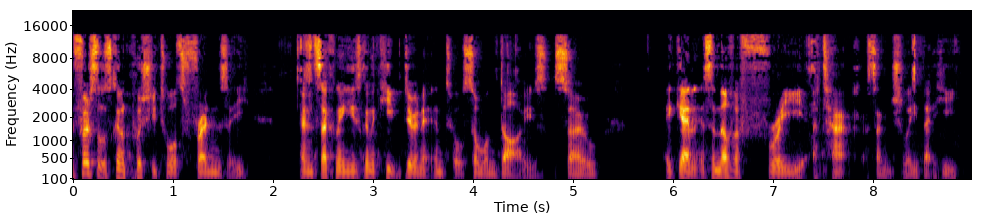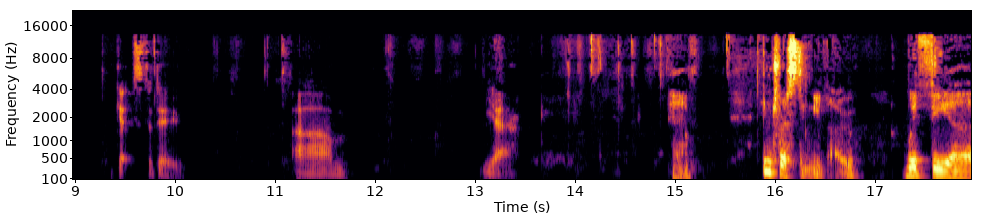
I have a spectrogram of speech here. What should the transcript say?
first of all, it's going to push you towards frenzy, and secondly, he's going to keep doing it until someone dies. So, again, it's another free attack essentially that he gets to do. Um, yeah. Yeah. Interestingly, though, with the uh,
